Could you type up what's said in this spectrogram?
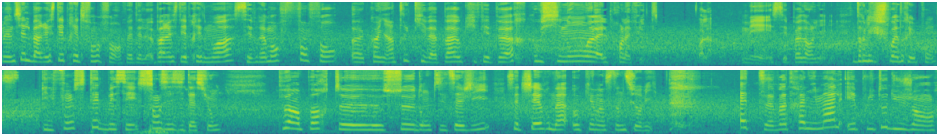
Même si elle va rester près de Fanfan en fait, elle va pas rester près de moi. C'est vraiment Fanfan euh, quand il y a un truc qui va pas ou qui fait peur. Ou sinon elle prend la fuite. Mais c'est pas dans les, dans les choix de réponse. Il fonce tête baissée, sans hésitation. Peu importe euh, ce dont il s'agit, cette chèvre n'a aucun instinct de survie. 7. Votre animal est plutôt du genre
